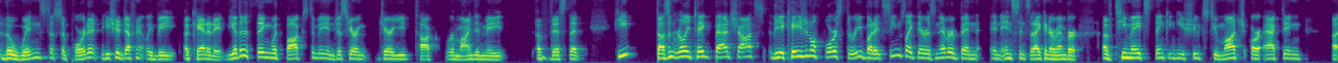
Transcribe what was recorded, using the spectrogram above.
the wins to support it, he should definitely be a candidate. The other thing with Fox to me, and just hearing Jerry you talk reminded me of this that he doesn't really take bad shots. The occasional force three, but it seems like there has never been an instance that I can remember of teammates thinking he shoots too much or acting uh,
